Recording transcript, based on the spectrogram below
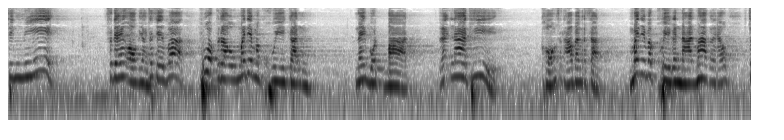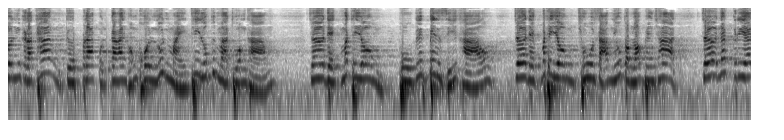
สิ่งนี้แสดงออกอย่างชัดเจนว่าพวกเราไม่ได้มาคุยกันในบทบาทและหน้าที่ของสถาบันกษัตริย์ ไม่ได้มาคุยกันนานมากแล้ว จนกระทั่งเกิดปรากฏการณ์ของคนรุ่นใหม่ที่ลุกขึ้นมาทวงถาม เจอเด็กมัธยม ผูกริบบิ้นสีขาว เจอเด็กมัธยมชูสามนิ้วตอมร้องเพลงชาติ เจอนักเรียน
